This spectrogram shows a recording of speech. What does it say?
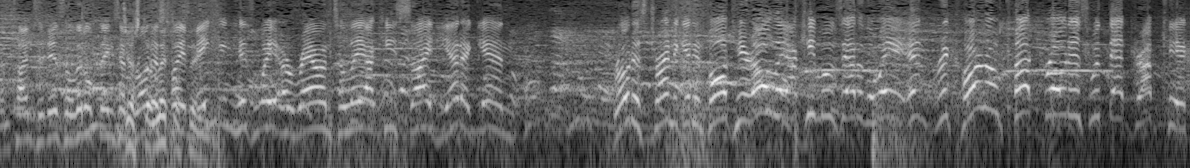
Sometimes it is the little things, and Brodus Clay thing. making his way around to Leakee's side yet again. Brodus trying to get involved here. Oh, Leakee moves out of the way, and Ricardo caught Brodus with that drop kick.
